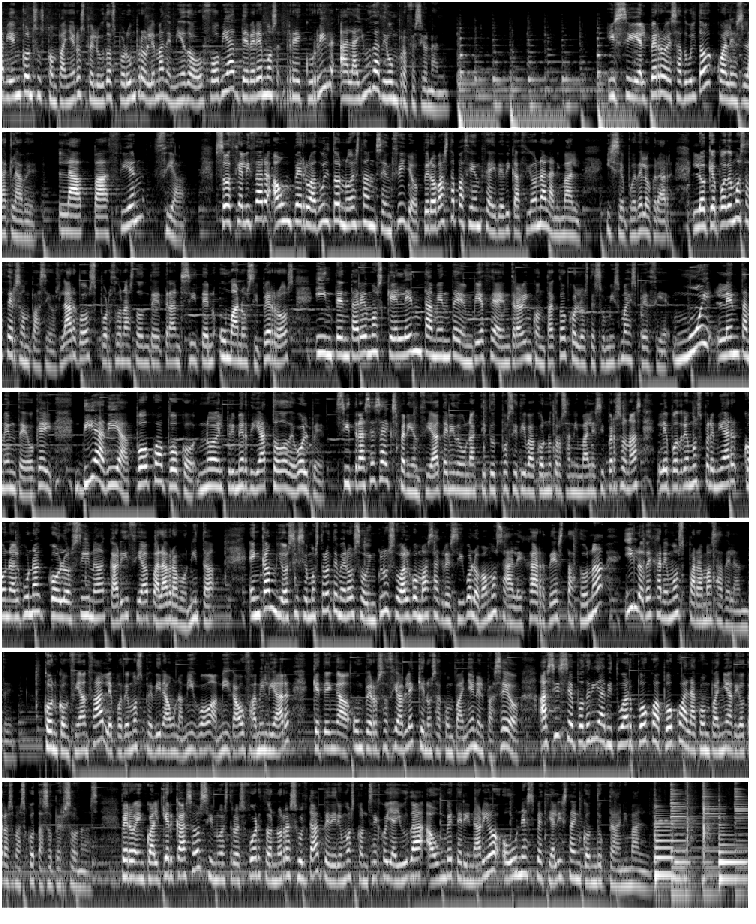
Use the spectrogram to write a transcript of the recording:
bien con sus compañeros peludos por un problema de miedo o fobia, deberemos recurrir a la ayuda de un profesional. ¿Y si el perro es adulto, cuál es la clave? La paciencia. Socializar a un perro adulto no es tan sencillo, pero basta paciencia y dedicación al animal, y se puede lograr. Lo que podemos hacer son paseos largos por zonas donde transiten humanos y perros, intentaremos que lentamente empiece a entrar en contacto con los de su misma especie. Muy lentamente, ¿ok? Día a día, poco a poco, no el primer día todo de golpe. Si tras esa experiencia ha tenido una actitud positiva con otros animales y personas, le podremos premiar con alguna golosina, caricia, palabra bonita en cambio, si se mostró temeroso o incluso algo más agresivo, lo vamos a alejar de esta zona y lo dejaremos para más adelante. Con confianza le podemos pedir a un amigo, amiga o familiar que tenga un perro sociable que nos acompañe en el paseo. Así se podría habituar poco a poco a la compañía de otras mascotas o personas. Pero en cualquier caso, si nuestro esfuerzo no resulta, pediremos consejo y ayuda a un veterinario o un especialista en conducta animal.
